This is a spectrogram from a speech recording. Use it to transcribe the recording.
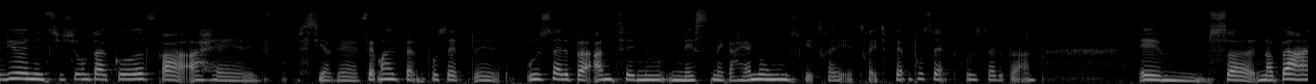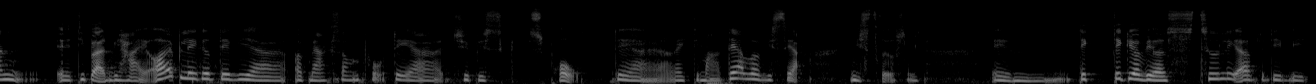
vi er jo en institution, der er gået fra at have cirka 95 procent øh, udsatte børn til nu næsten ikke at have nogen, måske 3-5 procent udsatte børn. Øhm, så når børn, øh, de børn, vi har i øjeblikket, det vi er opmærksomme på, det er typisk sprog. Det er rigtig meget der, hvor vi ser mistrivsel. Øhm, det, det gjorde vi også tidligere, fordi vi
